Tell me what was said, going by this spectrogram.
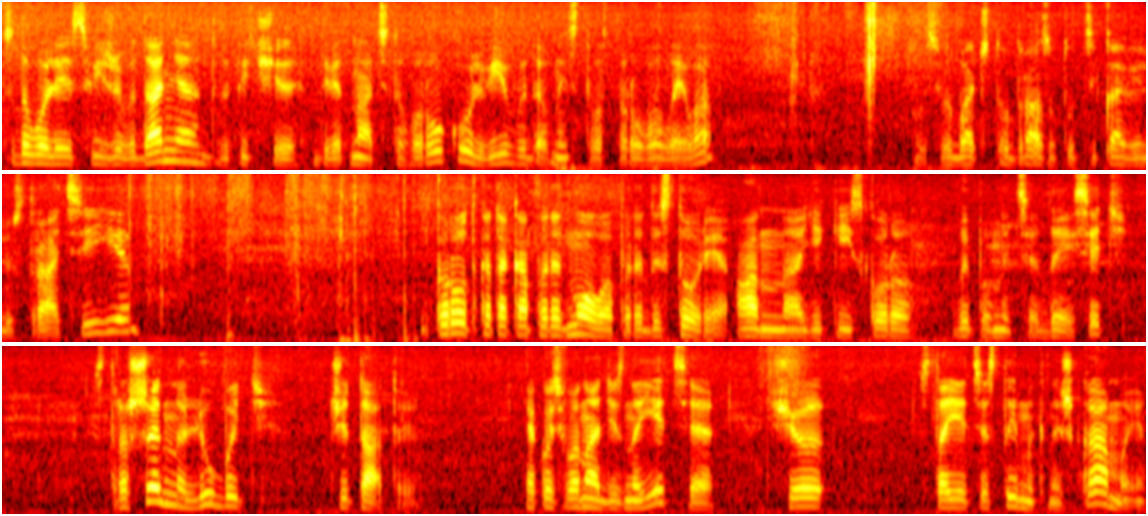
Це доволі свіже видання 2019 року Львів видавництво Старого Лева. Ось ви бачите одразу тут цікаві ілюстрації є. Коротка така передмова, передісторія. Анна, якій скоро виповниться 10, страшенно любить читати. Якось вона дізнається, що стається з тими книжками,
